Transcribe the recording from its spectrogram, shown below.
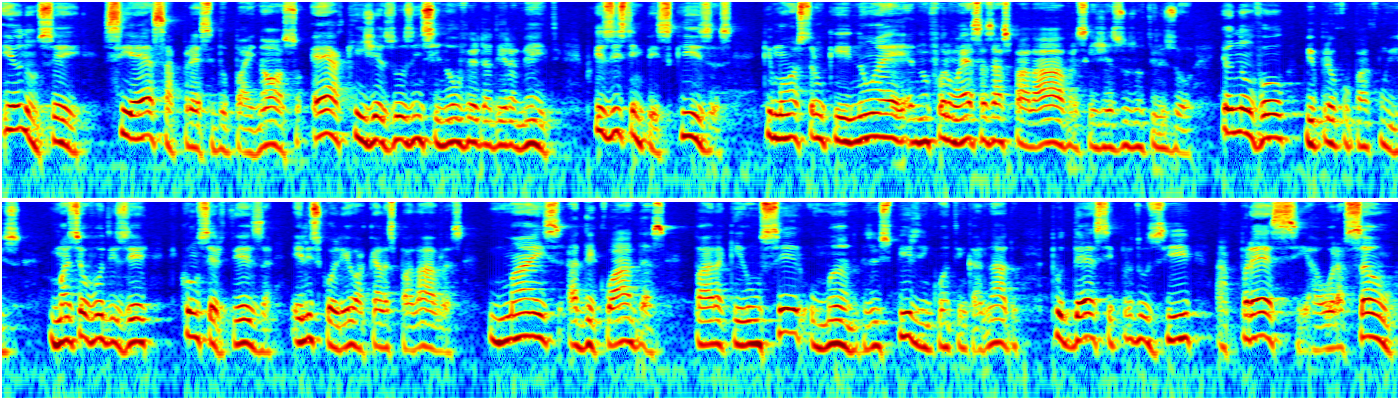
Eu não sei se essa prece do Pai Nosso é a que Jesus ensinou verdadeiramente, porque existem pesquisas que mostram que não, é, não foram essas as palavras que Jesus utilizou. Eu não vou me preocupar com isso. Mas eu vou dizer que com certeza ele escolheu aquelas palavras mais adequadas para que um ser humano, quer dizer, o espírito enquanto encarnado, pudesse produzir a prece, a oração,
